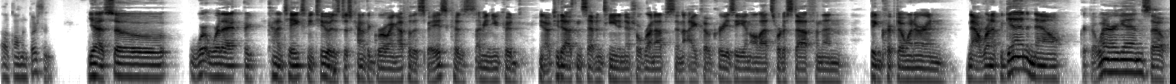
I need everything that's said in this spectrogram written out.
or common person Yeah. So where where that uh, kind of takes me to is just kind of the growing up of the space. Because I mean, you could you know 2017 initial run ups and ICO crazy and all that sort of stuff, and then big crypto winter and now run up again, and now crypto winter again. So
